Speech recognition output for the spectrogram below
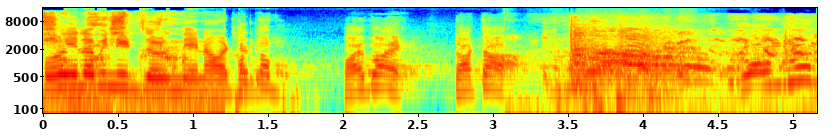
होळीला बी नीट जळून देणार वाटत बाय बाय. टाटा. रोम रोम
